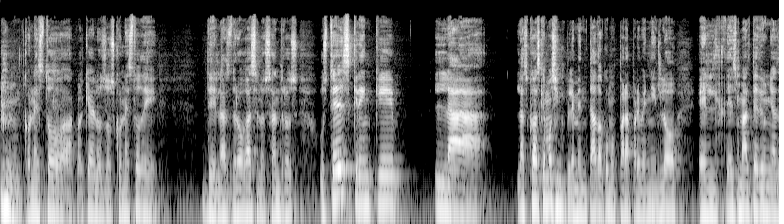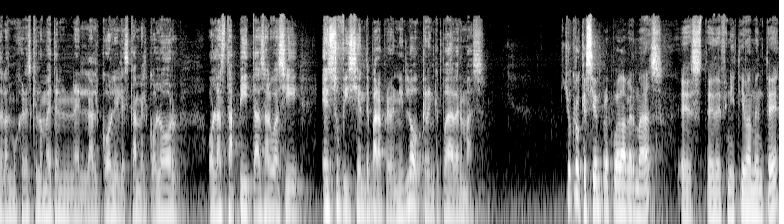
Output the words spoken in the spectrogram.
con esto, a cualquiera de los dos, con esto de, de las drogas en los antros. ¿Ustedes creen que la, las cosas que hemos implementado como para prevenirlo, el esmalte de uñas de las mujeres que lo meten en el alcohol y les cambia el color, o las tapitas, algo así, es suficiente para prevenirlo o creen que puede haber más? Yo creo que siempre puede haber más, este, definitivamente,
